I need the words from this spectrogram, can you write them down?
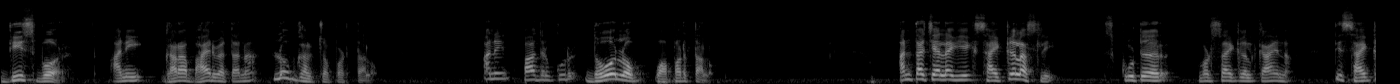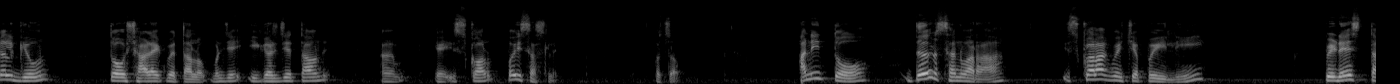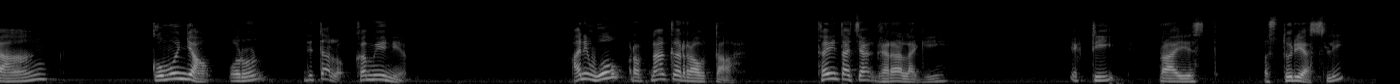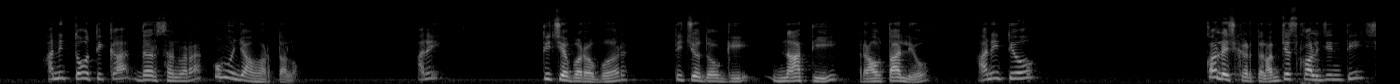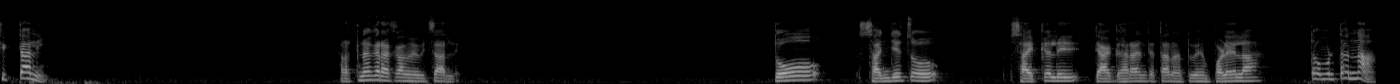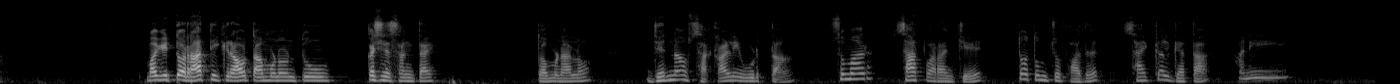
दीसभर आनी घरा भायर वताना लोप घालचो पडटालो. आनी पाद्र कूर धवो लोप वापरतालो. आनी ताचे लागीं एक सायकल आसली. स्कुटर मोटरसायकल कांय ना. ती सायकल घेवन तो शाळेक वतालो. म्हणजे इगर्जेतावन हे इस्कॉल पयस आसलें वचप. आनी तो दर शेनवारा इस्कॉलाक वयचे पयलीं पिडेस्तांक कोमुंजांव व्हरून दितालो कम्युनियन. आनी हो रत्नाकर रावता थंय ताच्या घरा लागीं एकटी प्रायस्त अस्तुरी आसली आनी तो तिका दर शेनवारा कोमुंजांव व्हरतालो. आनी तिचे बरोबर तिच्यो दोगी नाती रावताल्यो आनी त्यो कॉलेज करताल्यो आमचेच कॉलेजीन ती शिकतालीं. रत्नाकराक हांवें विचारलें तो सांजेचो सायकली त्या घरांत येताना तुवें पळयला? तो म्हणटा ना. मागीर तो रातीक रावता म्हणून तूं कशें सांगताय? तो म्हणलो जेन्ना हांव सकाळीं उठतां सुमार सात वरांचेर तो तुमचो फादर सायकल घेता आनी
